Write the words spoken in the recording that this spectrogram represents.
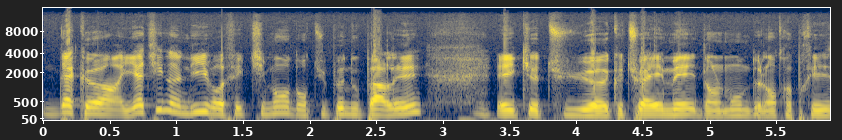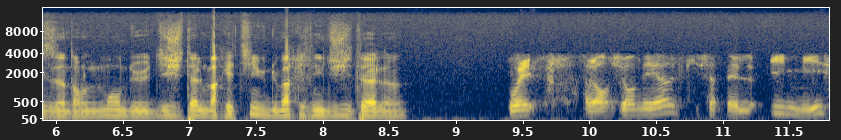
D'accord. Y a-t-il un livre effectivement dont tu peux nous parler et que tu, que tu as aimé dans le monde de l'entreprise, dans le monde du digital marketing, du marketing digital? Oui. Alors j'en ai un qui s'appelle IMIS,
